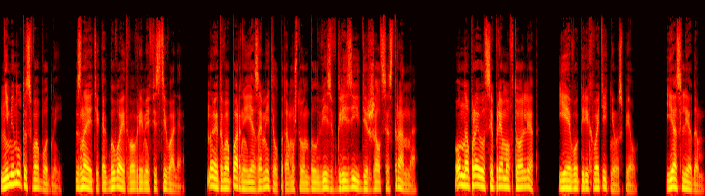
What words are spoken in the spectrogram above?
Ни минуты свободной. Знаете, как бывает во время фестиваля. Но этого парня я заметил, потому что он был весь в грязи и держался странно. Он направился прямо в туалет. Я его перехватить не успел. Я следом.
